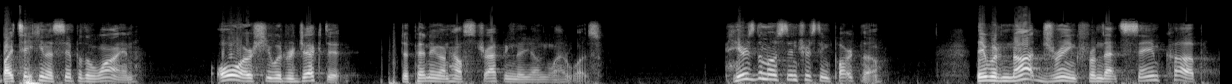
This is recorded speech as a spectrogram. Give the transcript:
by taking a sip of the wine, or she would reject it, depending on how strapping the young lad was. Here's the most interesting part, though. They would not drink from that same cup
